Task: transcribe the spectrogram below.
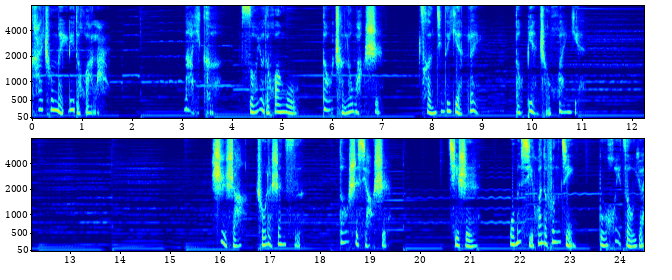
开出美丽的花来，那一刻，所有的荒芜都成了往事，曾经的眼泪都变成欢颜。世上除了生死，都是小事。其实，我们喜欢的风景不会走远，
